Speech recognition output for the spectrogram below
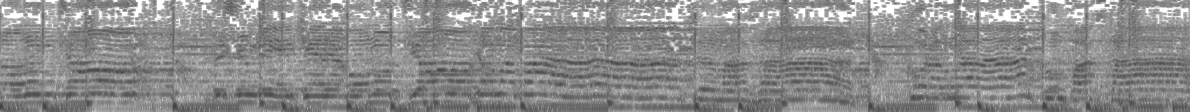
sorun çok. Düşün bir kere umut yok ama batmazlar Kurallar kumpaslar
